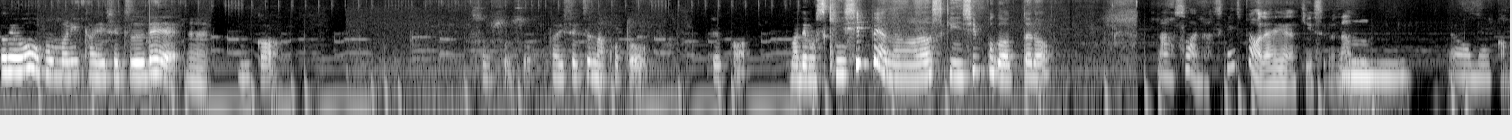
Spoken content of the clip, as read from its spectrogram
うん。それをほんまに大切でうん。なんかそうそうそう大切なことというかまあでもスキンシップやなスキンシップがあったらまあ、そうやな。スキンシップが大事な気するな。うそんれは思うかも。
